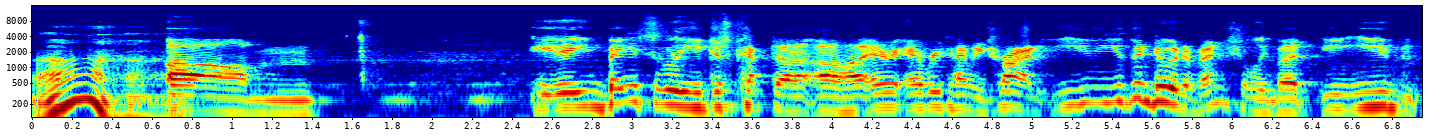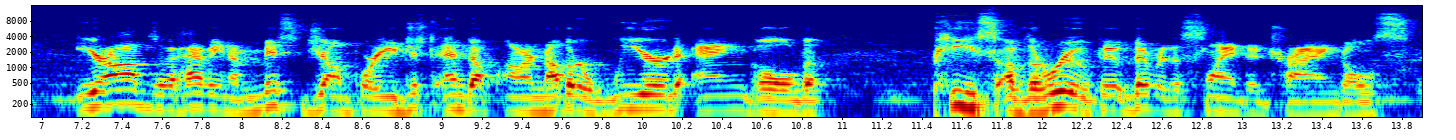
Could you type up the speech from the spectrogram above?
Ah. Um, basically, you just kept uh, uh, every, every time you tried. You you can do it eventually, but you your odds of having a miss jump where you just end up on another weird angled piece of the roof. It, they were the slanted triangles.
